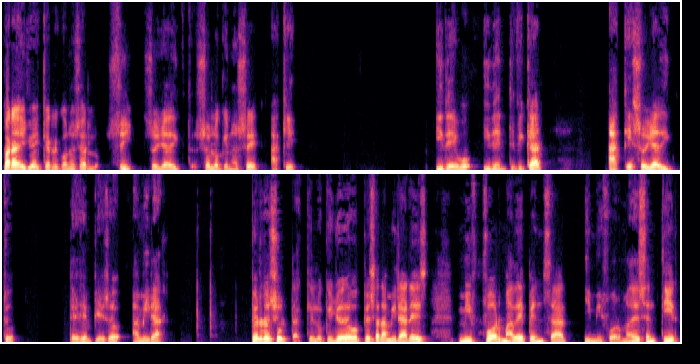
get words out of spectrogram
Para ello hay que reconocerlo. Sí, soy adicto, solo que no sé a qué y debo identificar a qué soy adicto, entonces empiezo a mirar. Pero resulta que lo que yo debo empezar a mirar es mi forma de pensar y mi forma de sentir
